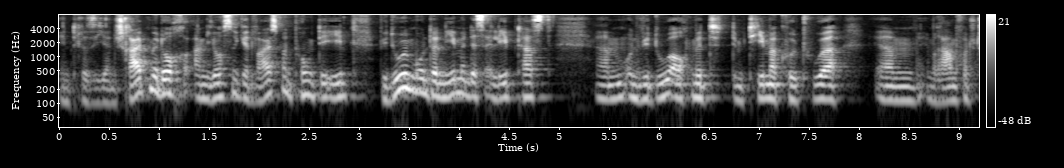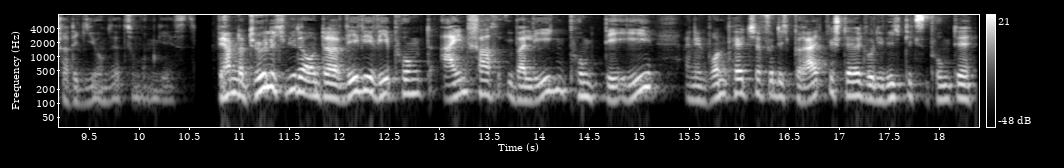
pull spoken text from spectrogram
interessieren. Schreib mir doch an josnik.weismann.de, wie du im Unternehmen das erlebt hast ähm, und wie du auch mit dem Thema Kultur ähm, im Rahmen von Strategieumsetzung umgehst. Wir haben natürlich wieder unter www.einfachüberlegen.de einen One-Pager für dich bereitgestellt, wo die wichtigsten Punkte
